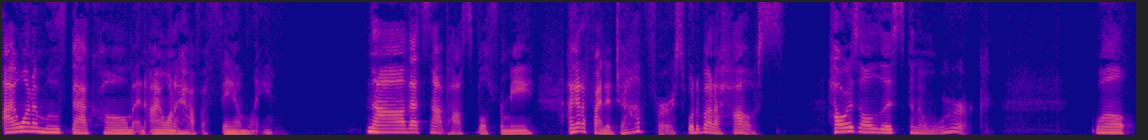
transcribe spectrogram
I want to move back home and I want to have a family. No, that's not possible for me. I got to find a job first. What about a house? How is all this going to work? Well,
